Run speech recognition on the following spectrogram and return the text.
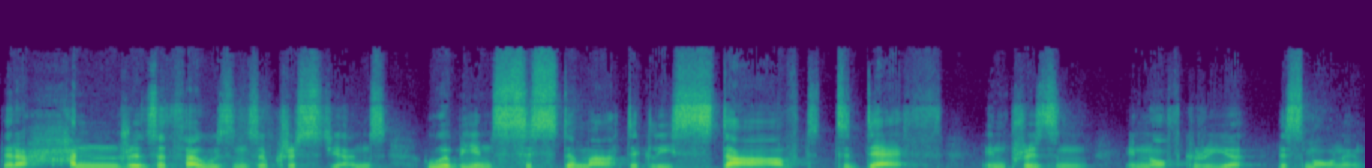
there are hundreds of thousands of Christians who are being systematically starved to death in prison in North Korea this morning.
